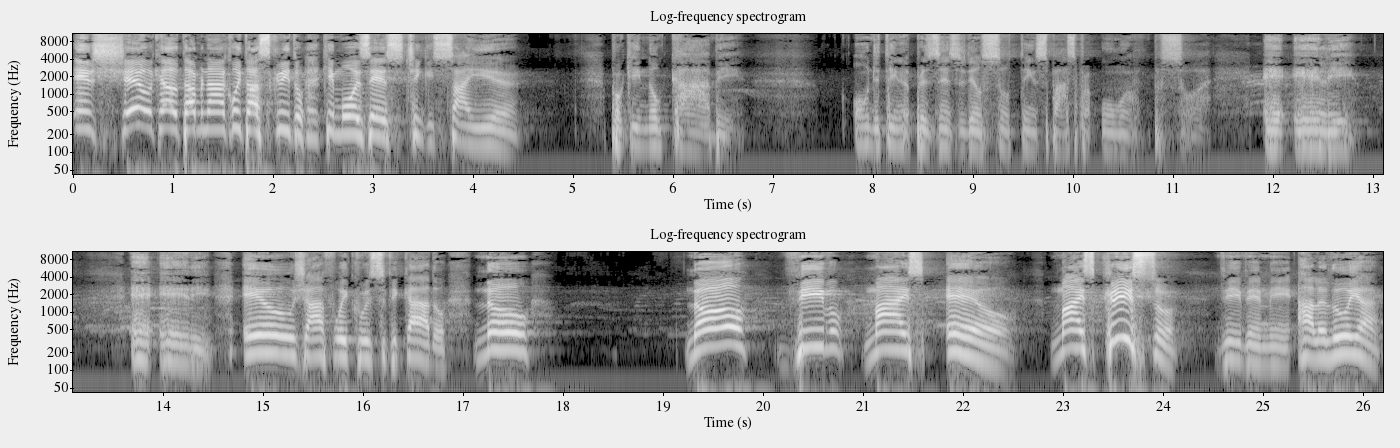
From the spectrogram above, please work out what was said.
encheu aquele tabernáculo e está escrito que Moisés tinha que sair, porque não cabe Onde tem a presença de Deus, só tem espaço para uma pessoa. É Ele. É Ele. Eu já fui crucificado. Não, não vivo mais eu, mas Cristo vive em mim. Aleluia.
